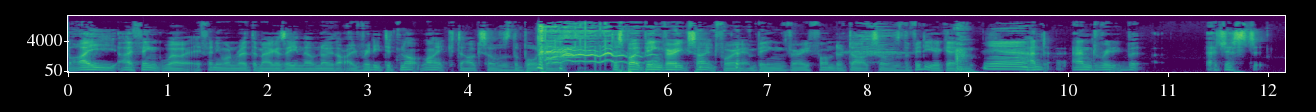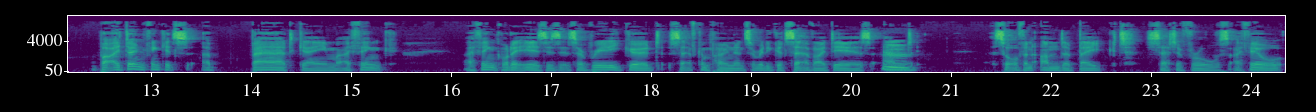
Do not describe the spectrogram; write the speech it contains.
I I think well, if anyone read the magazine, they'll know that I really did not like Dark Souls the board game, despite being very excited for it and being very fond of Dark Souls the video game, Yeah. and and really, but I just, but I don't think it's a bad game. I think. I think what it is is it's a really good set of components, a really good set of ideas, hmm. and sort of an underbaked set of rules. I feel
